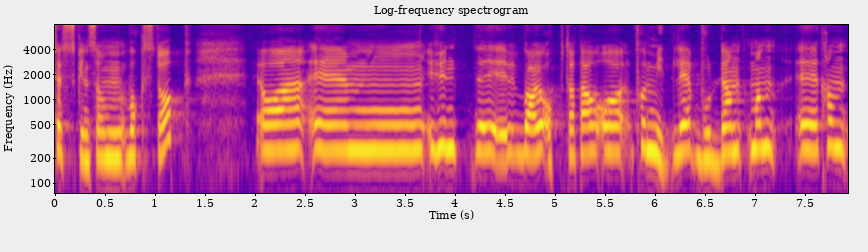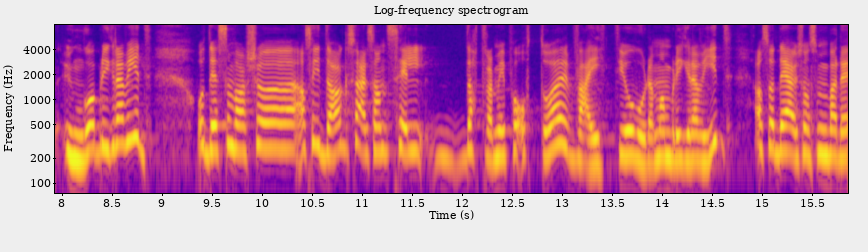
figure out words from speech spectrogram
søsken som vokste opp. Og um, Hun uh, var jo opptatt av å formidle hvordan man uh, kan unngå å bli gravid. Og det som var så, altså I dag så er det sånn selv Dattera mi på åtte år veit jo hvordan man blir gravid. Altså, det er jo sånn som bare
